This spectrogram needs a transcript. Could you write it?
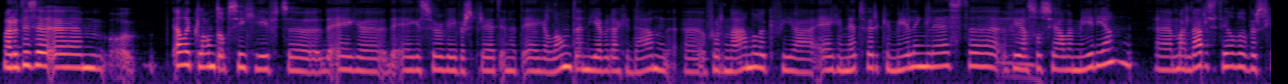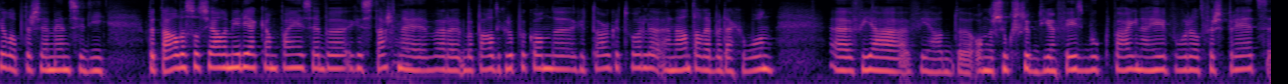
maar het is, um, elk land op zich heeft uh, de, eigen, de eigen survey verspreid in het eigen land. En die hebben dat gedaan uh, voornamelijk via eigen netwerken, mailinglijsten, via mm. sociale media. Uh, maar daar zit heel veel verschil op. Er zijn mensen die betaalde sociale mediacampagnes hebben gestart, waar bepaalde groepen konden getarget worden. Een aantal hebben dat gewoon via, via de onderzoeksgroep die een Facebookpagina heeft bijvoorbeeld verspreid.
